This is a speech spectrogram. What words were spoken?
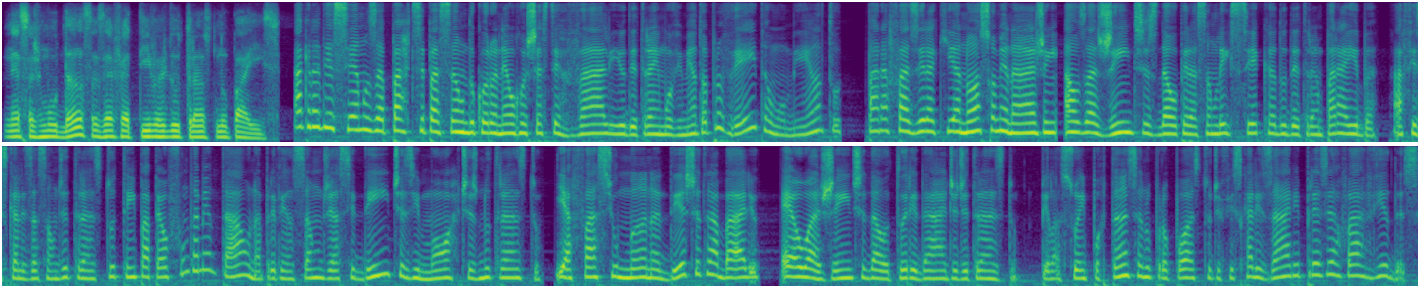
nessas mudanças efetivas do trânsito no país. Agradecemos a participação do Coronel Rochester Vale e o Detran em Movimento aproveita o momento para fazer aqui a nossa homenagem aos agentes da Operação Lei Seca do Detran Paraíba. A fiscalização de trânsito tem papel fundamental na prevenção de acidentes e mortes no trânsito, e a face humana deste trabalho é o agente da autoridade de trânsito, pela sua importância no propósito de fiscalizar e preservar vidas,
